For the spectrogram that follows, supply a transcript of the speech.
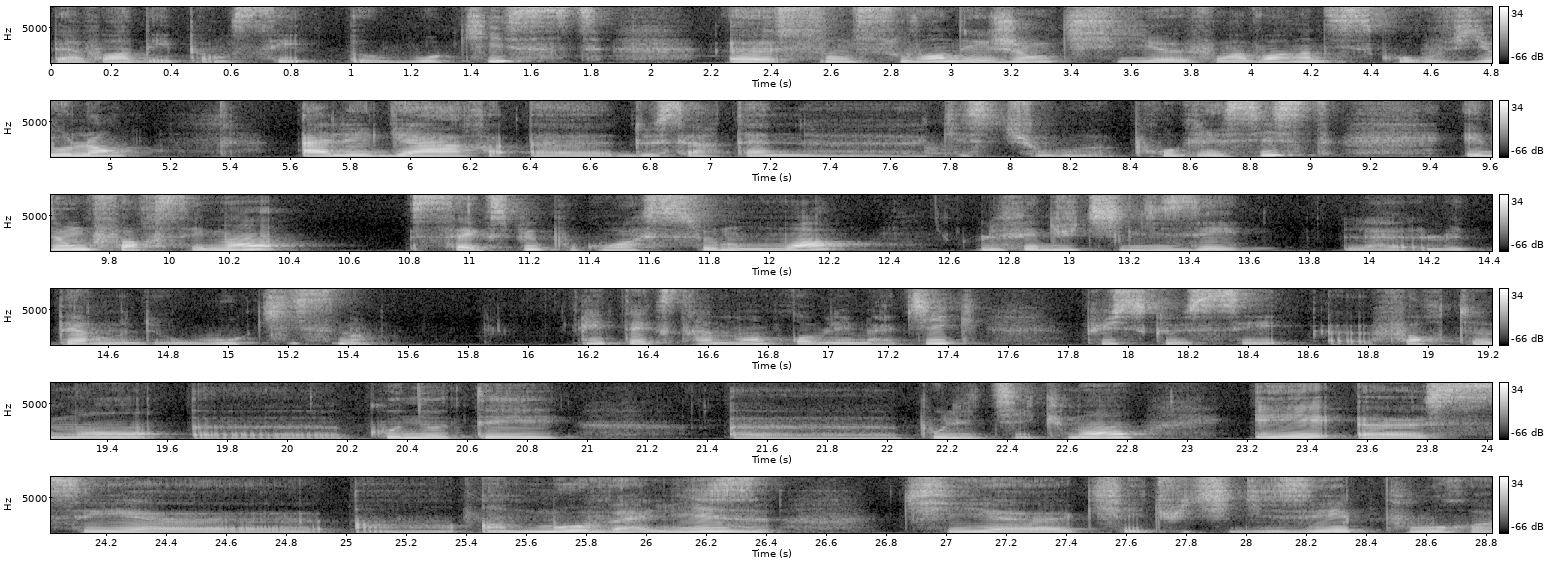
d'avoir des pensées wokistes sont souvent des gens qui vont avoir un discours violent à l'égard de certaines questions progressistes. Et donc forcément, ça explique pourquoi, selon moi, le fait d'utiliser le terme de wokisme est extrêmement problématique, puisque c'est fortement connoté politiquement, et c'est un, mot valise qui, qui est utilisé pour,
